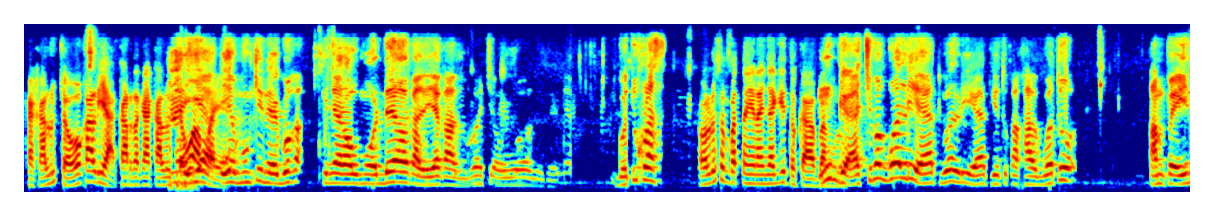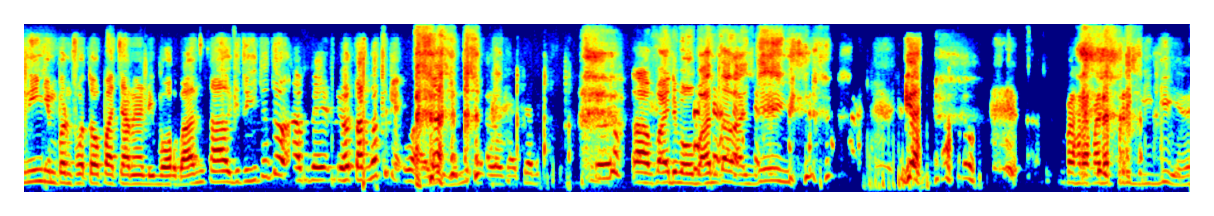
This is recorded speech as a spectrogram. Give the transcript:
kakak lu cowok kali ya karena kakak lu Nah, cowok iya, apa ya iya mungkin ya gue punya role model kali ya kak gue cowok gitu. Gue tuh kelas oh lu sempat nanya-nanya gitu ke abang lu? enggak, cuma gue lihat, gue lihat gitu kakak gue tuh sampai ini nyimpen foto pacarnya di bawah bantal gitu-gitu tuh sampai di otak gue tuh kayak wah ini gini kalau pacar. Apa ini mau bantal anjing? Enggak berharap ada peri gigi ya.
